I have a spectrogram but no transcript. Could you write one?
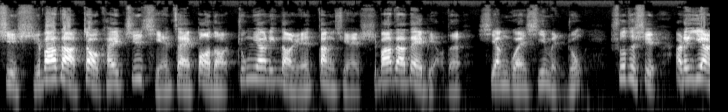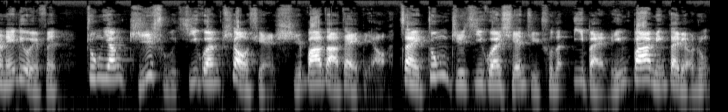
是十八大召开之前在报道中央领导人当选十八大代表的相关新闻中，说的是二零一二年六月份。中央直属机关票选十八大代表，在中直机关选举出的一百零八名代表中，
